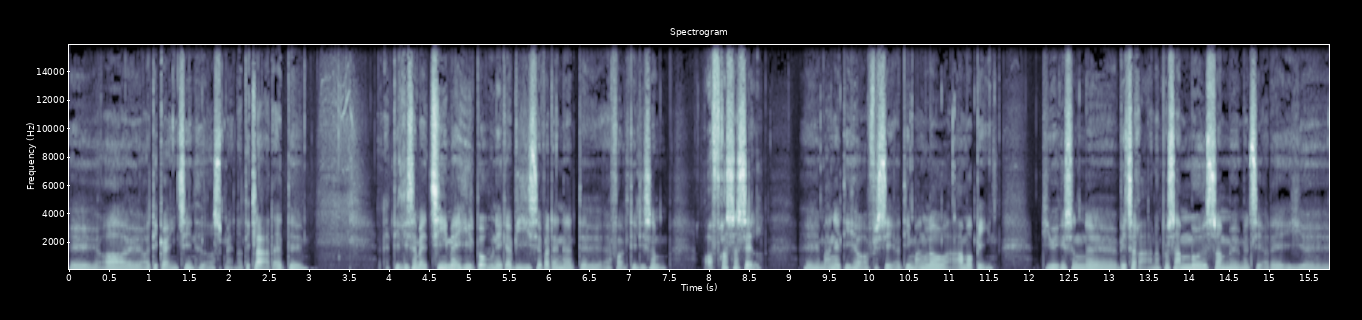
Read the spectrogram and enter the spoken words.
øh, og, øh, og det gør en til en hedersmand. Og det er klart, at, øh, at det ligesom er et tema i hele bogen, ikke? at vise, hvordan at, øh, at folk de ligesom offrer sig selv. Øh, mange af de her officerer, de mangler jo arme og ben de er jo ikke sådan øh, veteraner på samme måde, som øh, man ser det i øh,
